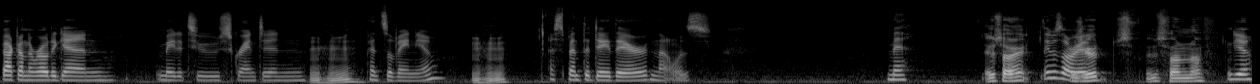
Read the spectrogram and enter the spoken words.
Back on the road again, made it to Scranton, Mm-hmm. Pennsylvania. Mm-hmm. I spent the day there, and that was meh. It was all right. It was It was good. It was- It was fun enough. Yeah.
